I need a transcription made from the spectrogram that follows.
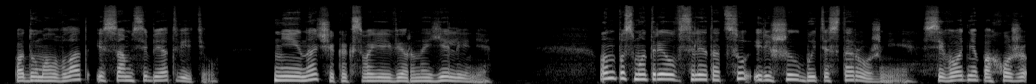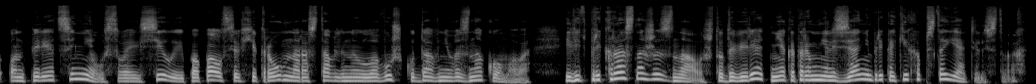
— подумал Влад и сам себе ответил. «Не иначе, как своей верной Елене. Он посмотрел вслед отцу и решил быть осторожнее. Сегодня, похоже, он переоценил свои силы и попался в хитроумно расставленную ловушку давнего знакомого. И ведь прекрасно же знал, что доверять некоторым нельзя ни при каких обстоятельствах.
